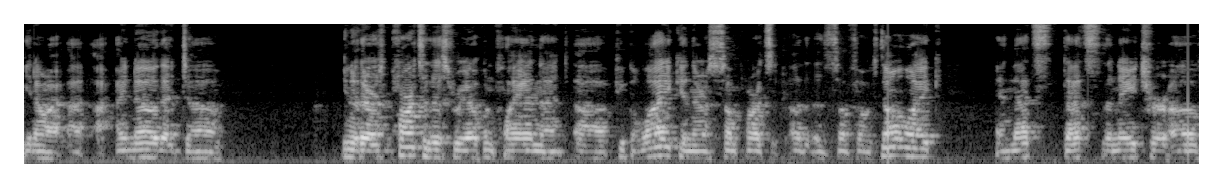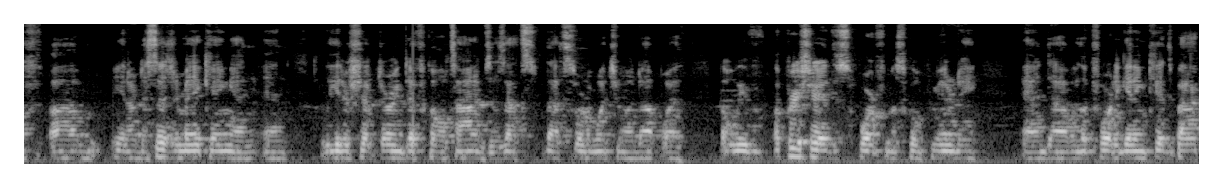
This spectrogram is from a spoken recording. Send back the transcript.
you know, I, I, I, know that you know, there's parts of this reopen plan that uh, people like, and there are some parts other that some folks don't like, and that's that's the nature of um, you know decision making and and leadership during difficult times. Is that's that's sort of what you end up with. But we've appreciated the support from the school community, and uh, we look forward to getting kids back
